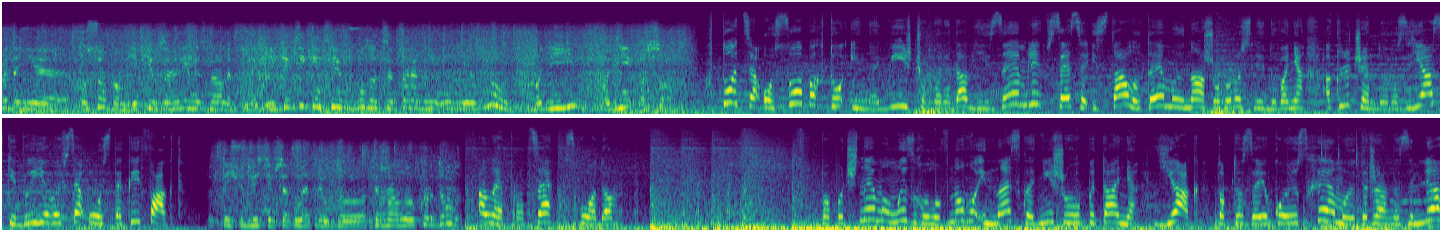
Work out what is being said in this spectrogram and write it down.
видані особам, які взагалі не знали про них. І в кінці кінців було це передано ну, одній, одній особі. Хто ця особа, хто і навіщо передав їй землі, все це і стало темою нашого розслідування. А ключем до розв'язки виявився ось такий факт. 1250 метрів до державного кордону. Але про це згодом. Бо почнемо ми з головного і найскладнішого питання: як, тобто за якою схемою державна земля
